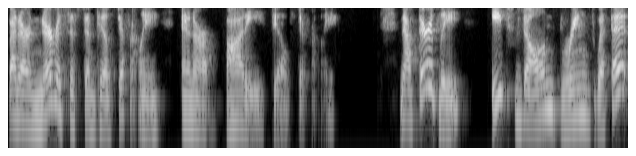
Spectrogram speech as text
but our nervous system feels differently and our body feels differently. Now, thirdly, each zone brings with it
